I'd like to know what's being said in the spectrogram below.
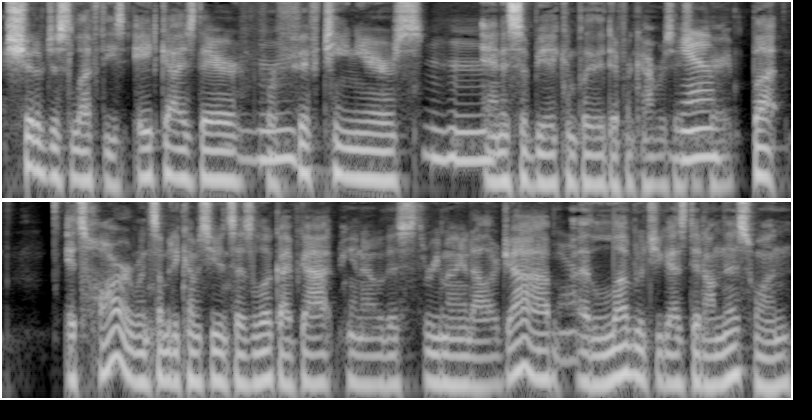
I should have just left these eight guys there for mm-hmm. 15 years, mm-hmm. and this would be a completely different conversation. Yeah. Kerry. But it's hard when somebody comes to you and says, "Look, I've got you know this three million dollar job. Yeah. I loved what you guys did on this one,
